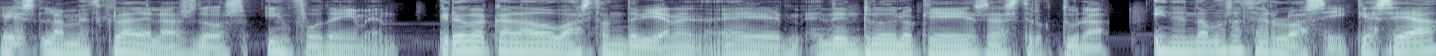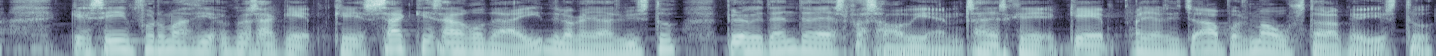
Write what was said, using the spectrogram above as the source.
Es la mezcla de las dos, infotainment. Creo que ha calado bastante bien eh, dentro de lo que es la estructura. Intentamos hacerlo así, que sea, que sea información, o sea, que, que saques algo de ahí, de lo que hayas visto, pero que también te hayas pasado bien, ¿sabes? Que, que hayas dicho, ah, pues me ha gustado lo que he visto,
